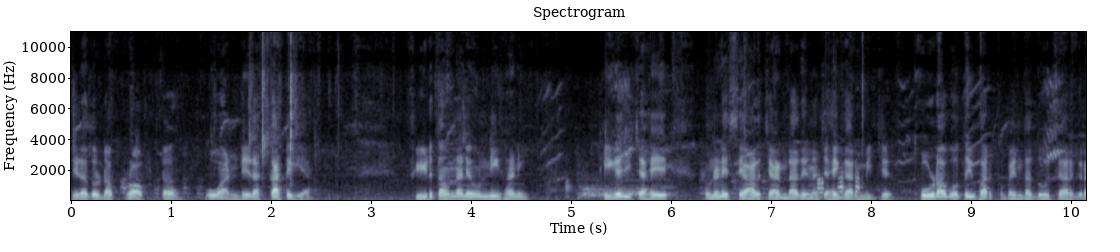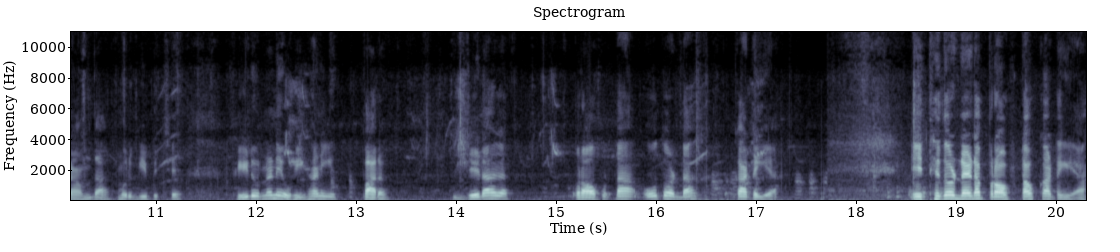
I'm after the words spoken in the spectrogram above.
ਜਿਹੜਾ ਤੁਹਾਡਾ ਪ੍ਰੋਫਿਟ ਉਹ ਆਂਡੇ ਦਾ ਘਟ ਗਿਆ। ਫੀਡ ਤਾਂ ਉਹਨਾਂ ਨੇ ਉਨੀ ਖਾਣੀ। ਠੀਕ ਹੈ ਜੀ, ਚਾਹੇ ਉਹਨਾਂ ਨੇ ਸਿਆਲ ਚ ਆਂਡਾ ਦੇਣਾ, ਚਾਹੇ ਗਰਮੀ ਚ। ਥੋੜਾ ਬਹੁਤਾ ਹੀ ਫ਼ਰਕ ਪੈਂਦਾ 2-4 ਗ੍ਰਾਮ ਦਾ ਮੁਰਗੀ ਪਿੱਛੇ। ਫੀਡ ਉਹਨਾਂ ਨੇ ਉਹੀ ਖਾਣੀ, ਪਰ ਜਿਹੜਾ ਪ੍ਰੋਫਿਟ ਆ, ਉਹ ਤੁਹਾਡਾ ਘਟ ਗਿਆ। ਇੱਥੇ ਤੁਹਾਡਾ ਜਿਹੜਾ ਪ੍ਰੋਫਿਟ ਆ, ਉਹ ਘਟ ਗਿਆ।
